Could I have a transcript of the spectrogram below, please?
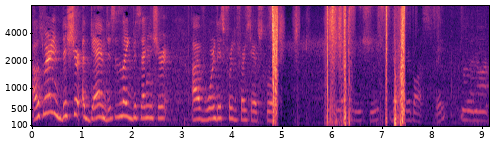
I was wearing this shirt again. This is like the second shirt I've worn this for the first day of school. This is like new shoes. That's their boss, right? No, they're not.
